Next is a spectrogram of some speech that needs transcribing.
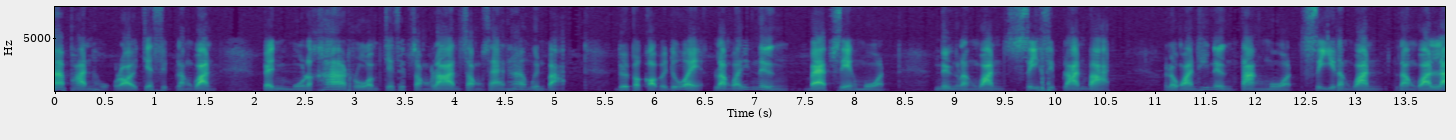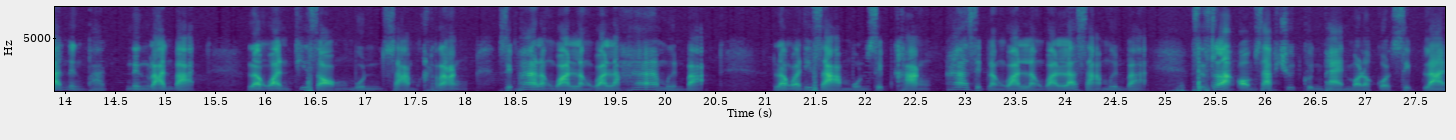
15,670 รางวัล เป็นมูลค่ารวม 72ล้าน250,000 บาท โดยประกอบไปด้วย รางวัลที่ 1 แบบเสี่ยงหมวด 1 รางวัล 40 ล้านบาท รางวัลที่ 1 ต่างหมวด 4 รางวัล รางวัลละ1,000 1ล้านบาท รางวัลที่ 2 หมุน 3 ครั้ง 15 รางวัล รางวัลละ 50,000 บาท รางวัลที่ 3 หมุน 10 ครั้ง 50 รางวัล รางวัลละ 30,000 บาท ซื้อสลากออมทรัพย์ชุดขุนแผนมรกต10 ล้าน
